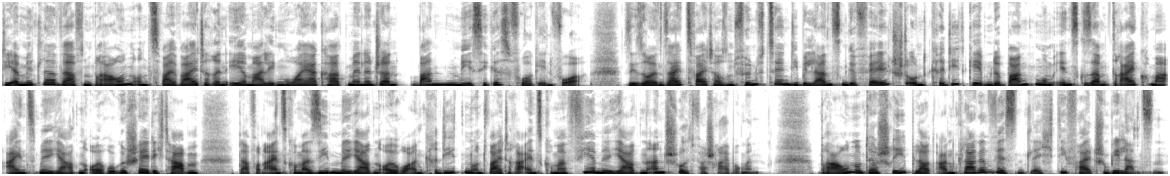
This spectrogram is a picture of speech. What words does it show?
Die Ermittler werfen Braun und zwei weiteren ehemaligen Wirecard-Managern bandenmäßiges Vorgehen vor. Sie sollen seit 2015 die Bilanzen gefälscht und kreditgebende Banken um insgesamt 3,1 Milliarden Euro geschädigt haben, davon 1,7 Milliarden Euro an Krediten und weitere 1,4 Milliarden an Schuldverschreibungen. Braun unterschrieb laut Anklage wissentlich die falschen Bilanzen.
